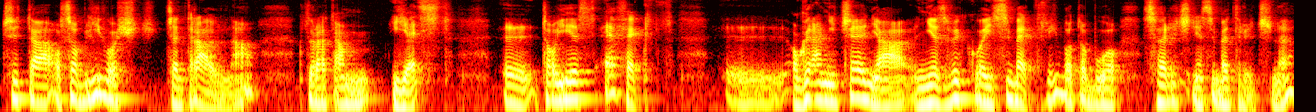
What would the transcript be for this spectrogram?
czy ta osobliwość centralna, która tam jest, yy, to jest efekt yy, ograniczenia niezwykłej symetrii, bo to było sferycznie symetryczne,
